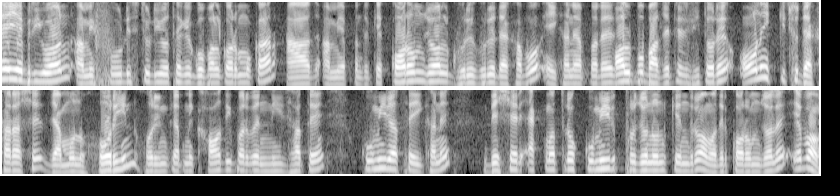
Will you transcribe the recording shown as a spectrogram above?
হেই এভরিওয়ান আমি ফুড স্টুডিও থেকে গোপাল কর্মকার। আজ আমি আপনাদেরকে করম জল ঘুরে ঘুরে দেখাবো। এইখানে আপনাদের অল্প বাজেটের ভিতরে অনেক কিছু দেখার আসে যেমন হরিণ। হরিণকে আপনি খাওয়াতে পারবেন নিজ হাতে। কুমির আছে এইখানে। দেশের একমাত্র কুমির প্রজনন কেন্দ্র আমাদের করম জলে। এবং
